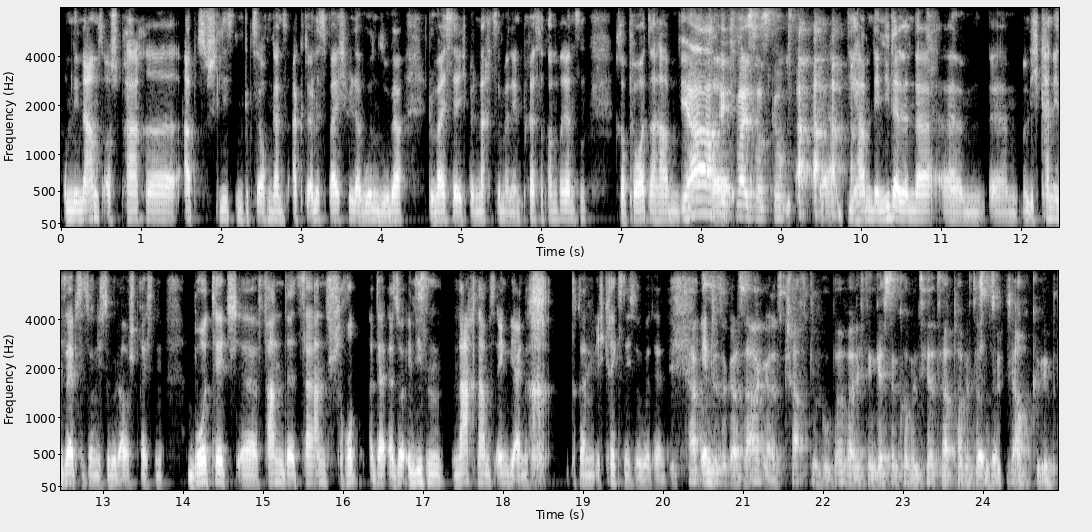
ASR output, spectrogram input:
um die Namensaussprache abzuschließen, gibt es ja auch ein ganz aktuelles Beispiel. Da wurden sogar, du weißt ja, ich bin nachts immer in den Pressekonferenzen, Reporter haben. Ja, äh, ich weiß, was kommt. äh, die haben den Niederländer, ähm, ähm, und ich kann ihn selbst jetzt auch nicht so gut aussprechen, Botic, äh, Fande, Zand, Schrupp, also in diesem Nachnamen ist irgendwie ein R drin. Ich krieg's nicht so gut hin. Ich kann es dir sogar sagen als Schachtelhuber, weil ich den gestern kommentiert habe, habe ich das Bitte. natürlich auch geübt.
